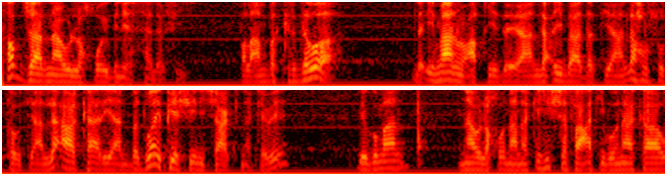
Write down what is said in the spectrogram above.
سەد جار ناو لە خۆی بنێ سەلەفی بەڵام بەکردەوە لە ئیمان و عقیدەیان لە عیباەتیان لە هەڵسو کەوتیان لە ئاکاریان بە دوای پێشینی چاک نەکەوێ بێگومان ناو لە خۆنانەکە هیچ شەفاعتی بۆ ناکاو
